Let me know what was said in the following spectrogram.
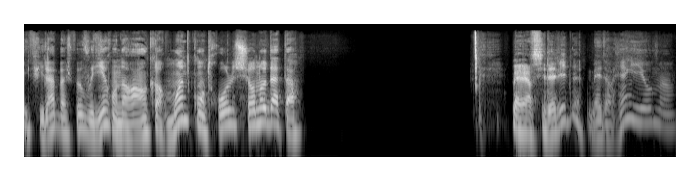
Et puis là, bah, je peux vous dire, on aura encore moins de contrôle sur nos datas. Ben, Merci David. Mais de rien, Guillaume.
